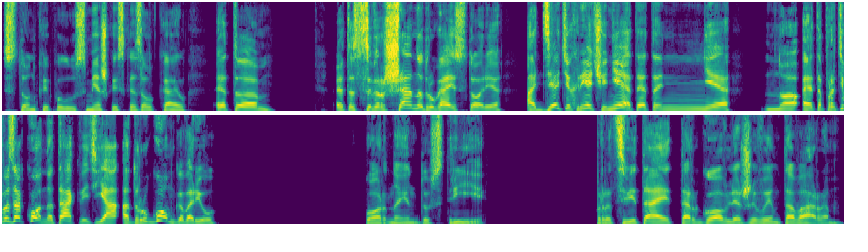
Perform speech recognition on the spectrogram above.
с тонкой полуусмешкой сказал Кайл, — «это... это совершенно другая история. О детях речи нет, это не... Но это противозаконно, так ведь? Я о другом говорю». В порноиндустрии процветает торговля живым товаром.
